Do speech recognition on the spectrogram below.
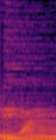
Bye.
